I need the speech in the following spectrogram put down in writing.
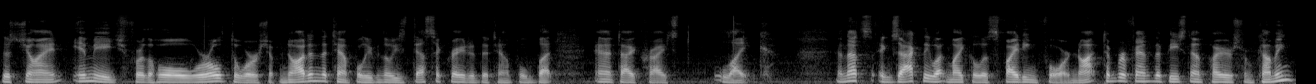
this giant image for the whole world to worship, not in the temple, even though he's desecrated the temple, but Antichrist like. And that's exactly what Michael is fighting for not to prevent the beast empires from coming,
